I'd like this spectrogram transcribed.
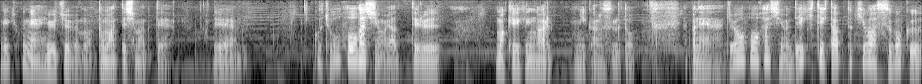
う結局ね YouTube も止まってしまってでこう情報発信をやってるまあ経験がある身からするとぱね情報発信をできてきた時はすごく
